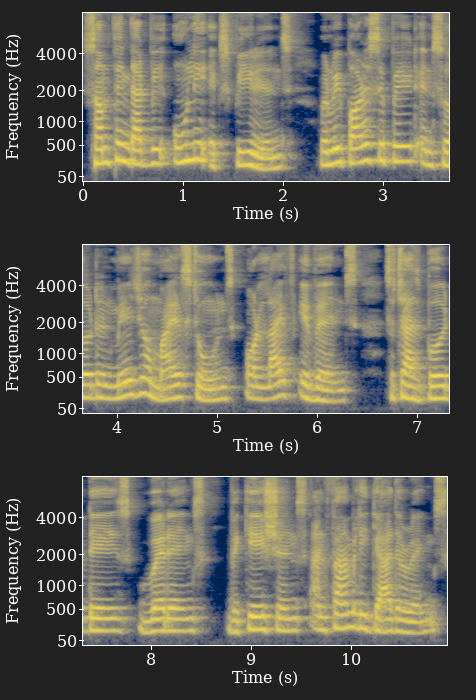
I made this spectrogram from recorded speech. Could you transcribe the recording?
something that we only experience when we participate in certain major milestones or life events such as birthdays, weddings, vacations, and family gatherings.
